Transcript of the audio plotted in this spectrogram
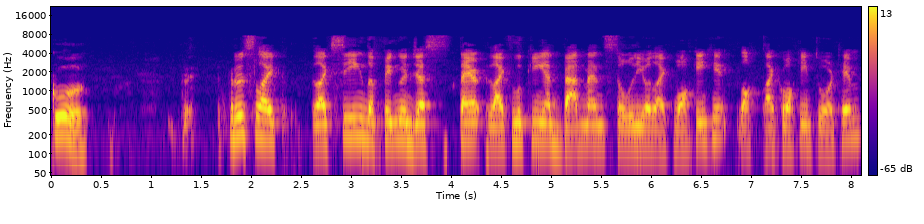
cool Terus like like seeing the penguin just stare like looking at Batman slowly or like walking him like walking toward him.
